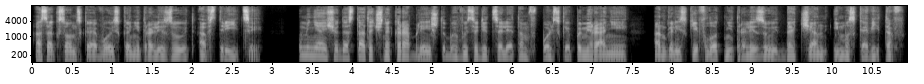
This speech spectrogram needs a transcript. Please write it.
а саксонское войско нейтрализуют австрийцы. У меня еще достаточно кораблей, чтобы высадиться летом в польской Померании, английский флот нейтрализует датчан и московитов.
